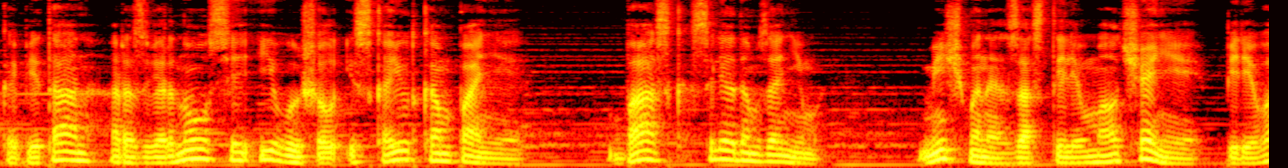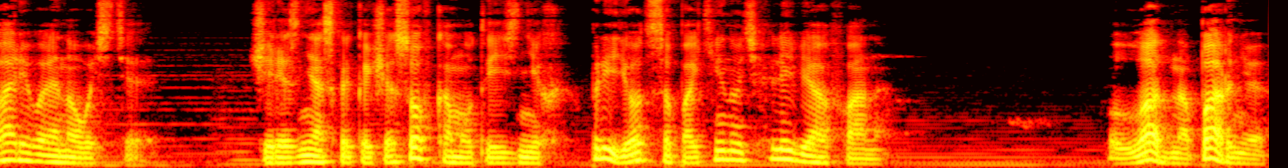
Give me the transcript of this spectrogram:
Капитан развернулся и вышел из кают-компании. Баск следом за ним. Мичмены застыли в молчании, переваривая новости. Через несколько часов кому-то из них придется покинуть Левиафана. «Ладно, парни!»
